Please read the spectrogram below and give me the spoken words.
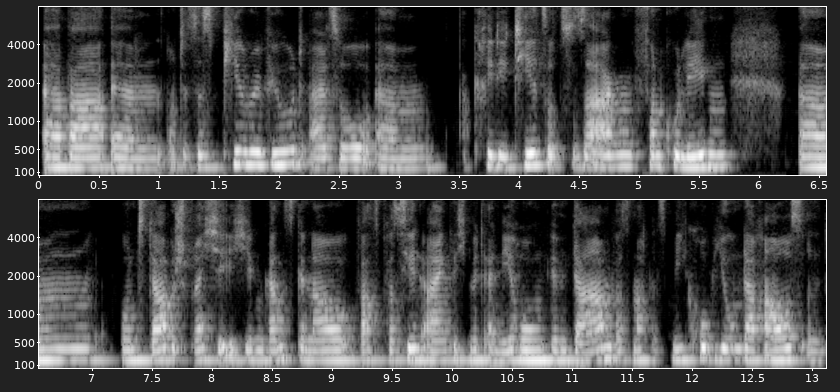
Aber ähm, und es ist peer-reviewed, also ähm, akkreditiert sozusagen von Kollegen und da bespreche ich eben ganz genau, was passiert eigentlich mit Ernährung im Darm, was macht das Mikrobiom daraus? Und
